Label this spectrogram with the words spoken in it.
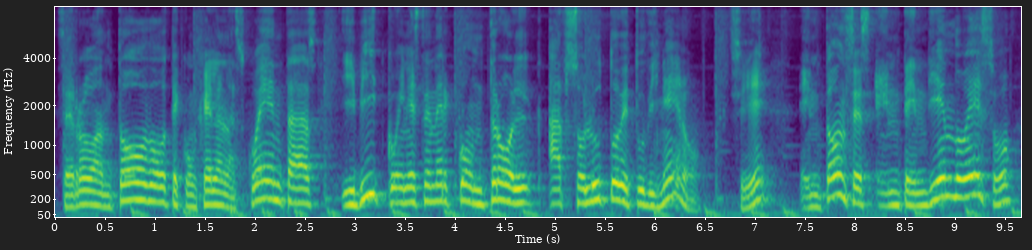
se roban todo, te congelan las cuentas y Bitcoin es tener control absoluto de tu dinero, ¿sí? Entonces, entendiendo eso,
